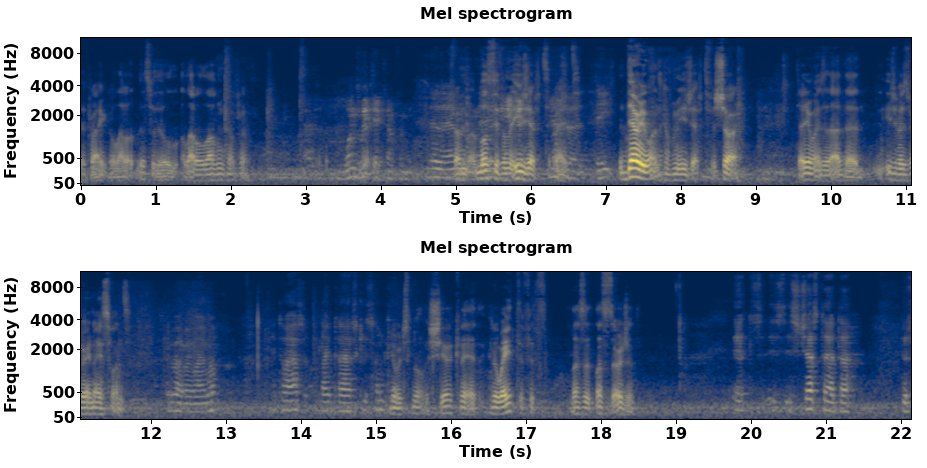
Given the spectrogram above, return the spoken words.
They probably go a lot of, that's where the, a lot of love come from. Ones we get come from. from mostly from Egypt, Egypt right? The dairy ones come from Egypt for sure. Dairy ones. Uh, the Egypt has very nice ones. Rabbi Lima, I'd I'd like to ask you Can something. we just middle of the share? Can I, can I wait if it's unless, it, unless it's urgent? It's, it's, it's just that uh, this,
